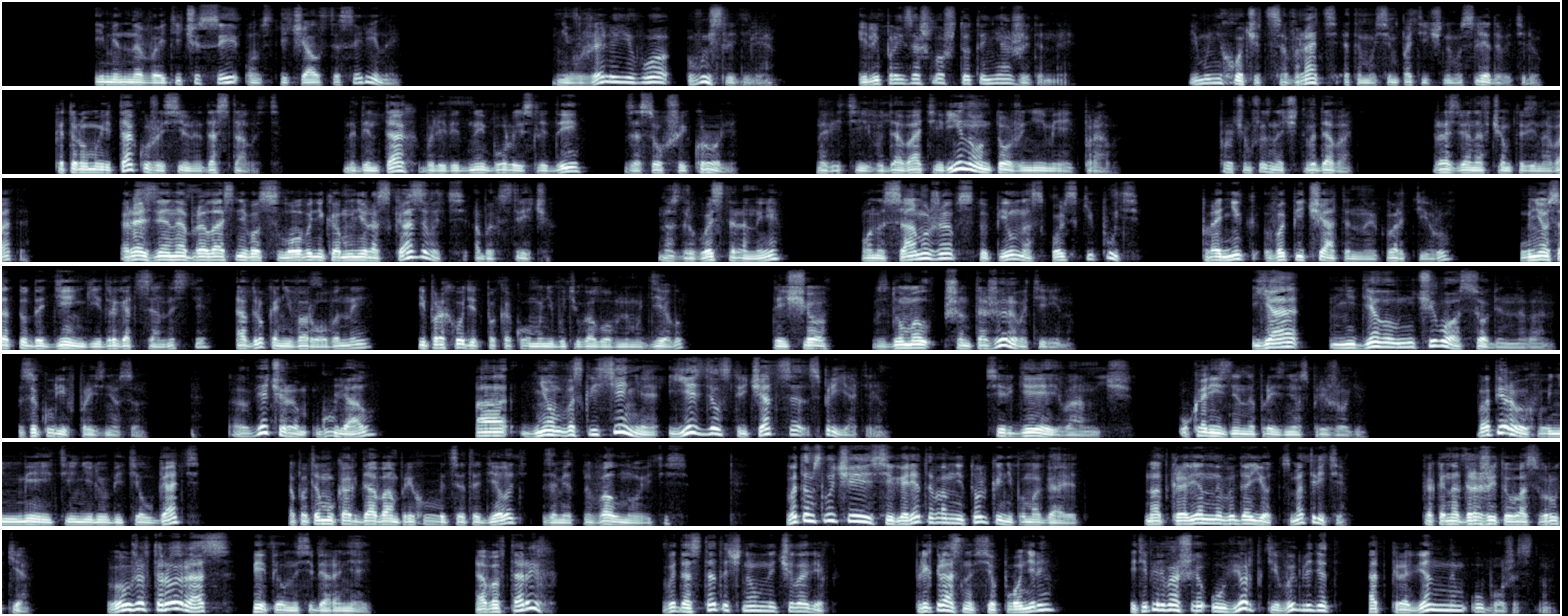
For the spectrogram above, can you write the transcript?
Именно в эти часы он встречался с Ириной. Неужели его выследили? Или произошло что-то неожиданное? Ему не хочется врать этому симпатичному следователю, которому и так уже сильно досталось. На бинтах были видны бурые следы засохшей крови. Но ведь и выдавать Ирину он тоже не имеет права. Впрочем, что значит выдавать? Разве она в чем-то виновата? Разве она брала с него слово никому не рассказывать об их встречах? Но, с другой стороны, он и сам уже вступил на скользкий путь, проник в опечатанную квартиру, унес оттуда деньги и драгоценности, а вдруг они ворованные и проходят по какому-нибудь уголовному делу, ты еще вздумал шантажировать Ирину? Я не делал ничего особенного, закурив, произнес он. Вечером гулял, а днем воскресенья ездил встречаться с приятелем. — Сергей Иванович, — укоризненно произнес Прижогин, — во-первых, вы не умеете и не любите лгать, а потому, когда вам приходится это делать, заметно волнуетесь. В этом случае сигарета вам не только не помогает, но откровенно выдает. Смотрите, как она дрожит у вас в руке. Вы уже второй раз пепел на себя роняете. А во-вторых, вы достаточно умный человек. Прекрасно все поняли, и теперь ваши увертки выглядят откровенным убожеством.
